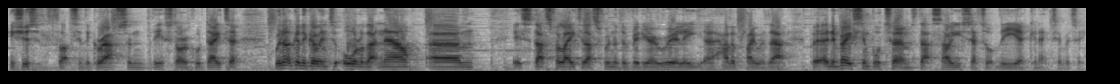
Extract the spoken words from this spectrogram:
You should start to see the graphs and the historical data. We're not going to go into all of that now. Um, it's, that's for later, that's for another video really, uh, have a play with that. But in very simple terms, that's how you set up the uh, connectivity.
